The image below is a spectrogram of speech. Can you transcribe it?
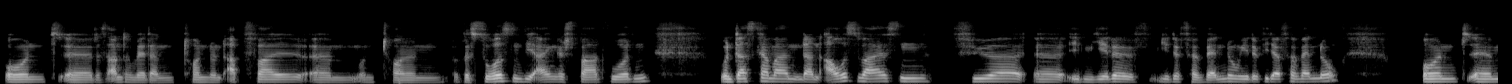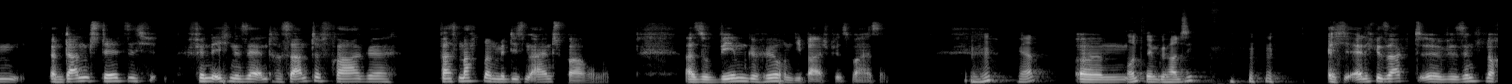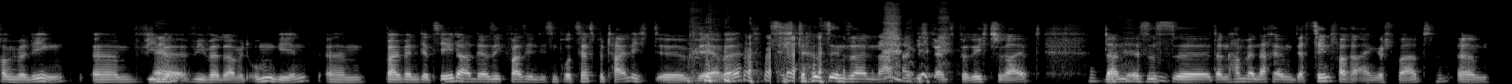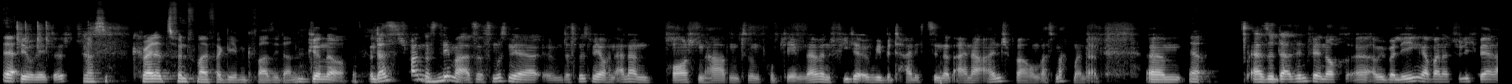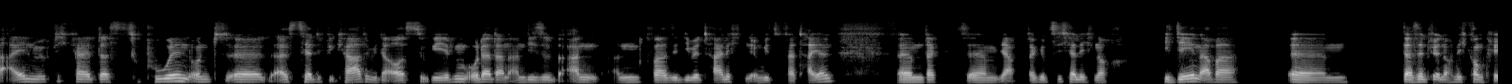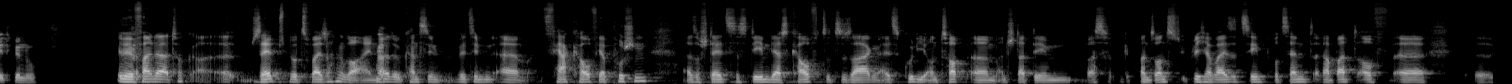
und, äh, das andere wäre dann Tonnen und Abfall, ähm, und Tonnen Ressourcen, die eingespart wurden. Und das kann man dann ausweisen für, äh, eben jede jede Verwendung, jede Wiederverwendung. Und, ähm, und dann stellt sich, finde ich, eine sehr interessante Frage: Was macht man mit diesen Einsparungen? Also, wem gehören die beispielsweise? Mhm. Ja. Ähm, Und wem gehören sie? ich ehrlich gesagt, äh, wir sind noch am Überlegen, ähm, wie Ja. wir wie wir damit umgehen. Ähm, weil wenn jetzt jeder, der sich quasi in diesem Prozess beteiligt, äh, wäre, sich das in seinen Nachhaltigkeitsbericht schreibt, dann ist es äh, dann haben wir nachher das Zehnfache eingespart, ähm, Ja. theoretisch. Du hast die Credits fünfmal vergeben quasi dann. Genau. Und das ist 'n spannendes Mhm. Thema. Also, das müssen wir das müssen wir auch in anderen Branchen haben, so 'n Problem, ne? Wenn viele irgendwie beteiligt sind an einer Einsparung, was macht man dann? Ja. Also, da sind wir noch, äh, am Überlegen, aber natürlich wäre eine Möglichkeit, das zu poolen und, äh, als Zertifikate wieder auszugeben oder dann an diese an an quasi die Beteiligten irgendwie zu verteilen. Ähm, da ähm, ja, da gibt's sicherlich noch Ideen, aber, ähm, da sind wir noch nicht konkret genug. Mir fallen da ad hoc, äh, selbst nur 2 Sachen so ein, ne? Du kannst den willst den, ähm, Verkauf ja pushen, also stellst es dem, der es kauft, sozusagen als Goodie on top, ähm, anstatt dem was gibt man sonst üblicherweise 10% Rabatt auf, äh, äh,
